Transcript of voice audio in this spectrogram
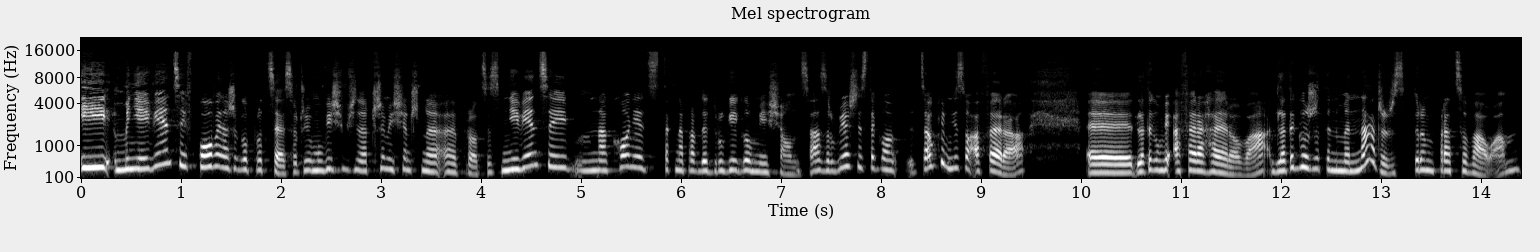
I mniej więcej w połowie naszego procesu, czyli mówiliśmy się na trzymiesięczny proces, mniej więcej na koniec tak naprawdę drugiego miesiąca zrobiła się z tego całkiem niezła afera, E, dlatego mówię afera HR-owa, dlatego że ten menadżer, z którym pracowałam,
